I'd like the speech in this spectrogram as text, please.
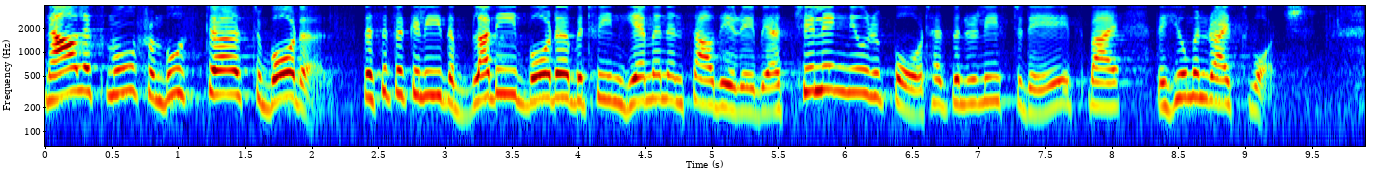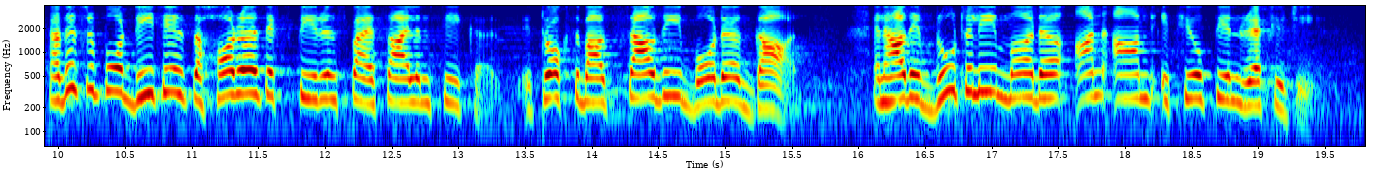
Now let's move from boosters to borders, specifically the bloody border between Yemen and Saudi Arabia. A chilling new report has been released today. It's by the Human Rights Watch. Now, this report details the horrors experienced by asylum seekers. It talks about Saudi border guards and how they brutally murder unarmed Ethiopian refugees,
